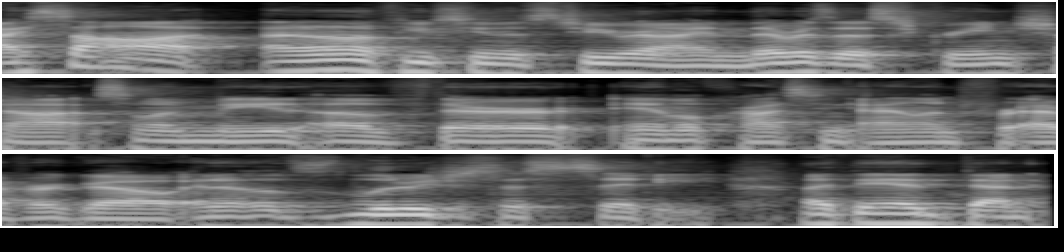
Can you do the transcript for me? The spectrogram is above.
I saw, I don't know if you've seen this too, Ryan. There was a screenshot someone made of their Animal Crossing island forever ago, and it was literally just a city. Like they had done,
